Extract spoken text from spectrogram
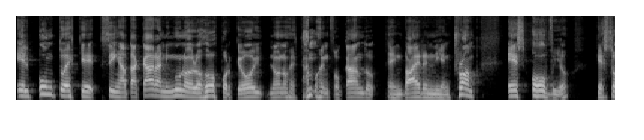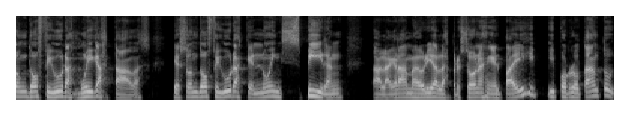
El punto es que sin atacar a ninguno de los dos, porque hoy no nos estamos enfocando en Biden ni en Trump, es obvio que son dos figuras muy gastadas, que son dos figuras que no inspiran a la gran mayoría de las personas en el país y, por lo tanto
